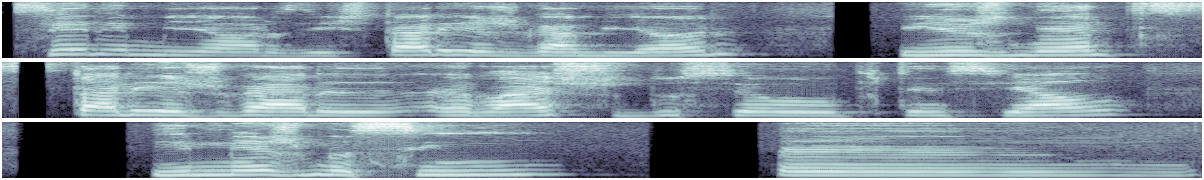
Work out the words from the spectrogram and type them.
serem melhores e estarem a jogar melhor, e os Nets estarem a jogar abaixo do seu potencial, e mesmo assim hum,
